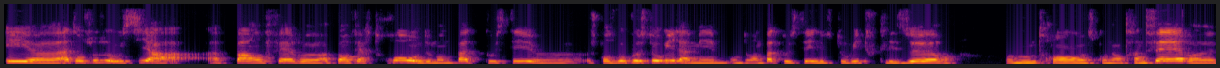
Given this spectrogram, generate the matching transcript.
Et euh, attention aussi à, à pas en faire euh, pas en faire trop. On demande pas de poster. Je pense beaucoup aux stories là, mais on demande pas de poster une story toutes les heures en montrant ce qu'on est en train de faire. Euh,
